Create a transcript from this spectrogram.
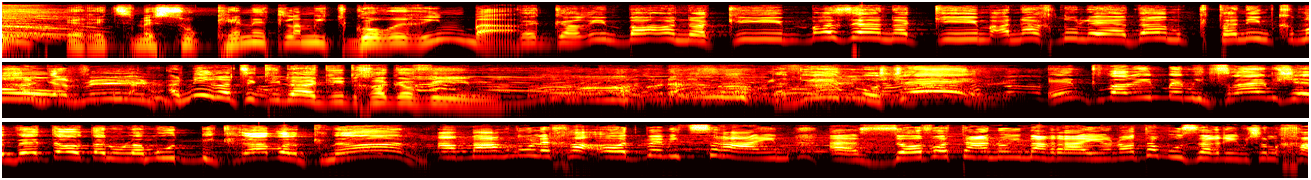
ארץ מסוכנת למתגוררים בה. וגרים בה ענקים? מה זה ענקים? אנחנו לידם קטנים כמו... חגבים! אני רציתי להגיד חגבים. תגיד, משה, אין קברים במצרים שהבאת אותנו למות בקרב על כנען? אמרנו לך עוד במצרים, עזוב אותנו עם הרעיונות המוזרים שלך,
